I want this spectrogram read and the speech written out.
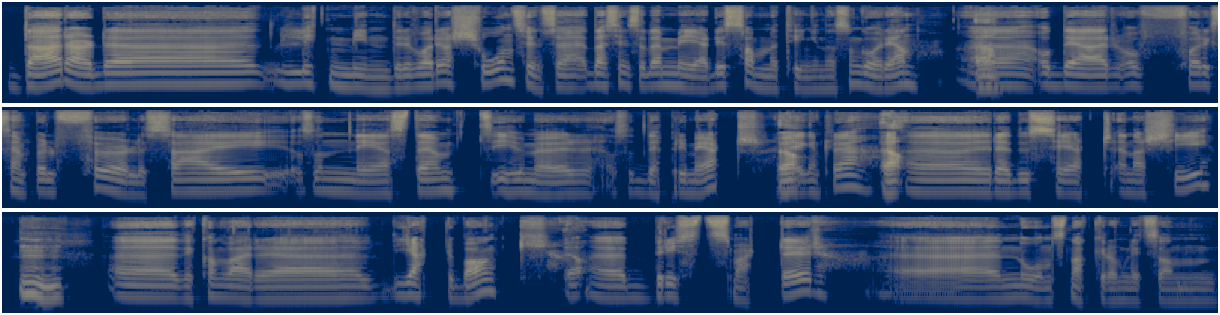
Der er det litt mindre variasjon, syns jeg. Der syns jeg det er mer de samme tingene som går igjen. Ja. Uh, og det er å f.eks. føle seg altså, nedstemt i humør, altså deprimert, Ja. egentlig. Ja. Uh, redusert energi. Mm. Uh, det kan være hjertebank, brystsmerter, noen snakker om litt sånn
